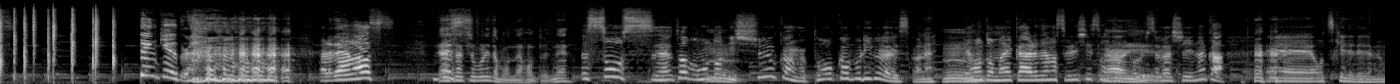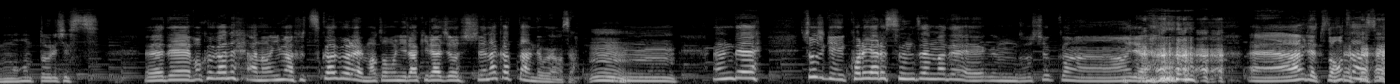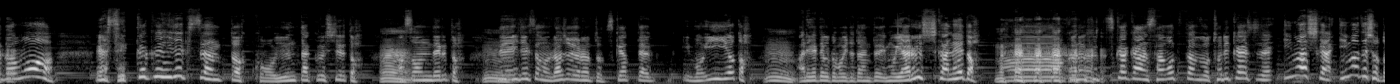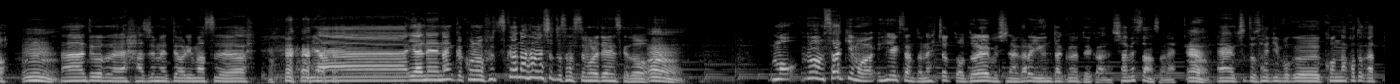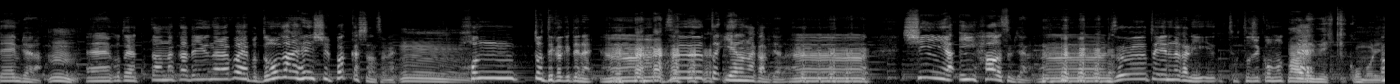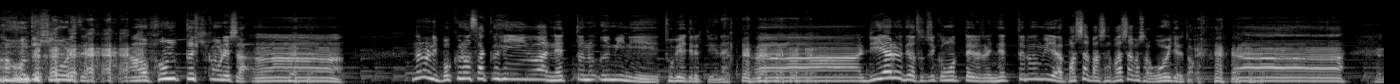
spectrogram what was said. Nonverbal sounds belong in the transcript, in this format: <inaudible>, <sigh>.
Thank you! <laughs> ありがとうございます。で久しぶりだもんね、本当にね。そうっすね。多分本当うん1週間が10日ぶりぐらいですかね。うんえ本当毎回ありがとうございます。嬉しいです。本当にお忙しい中、えー、お付き合いいただいてもう本当嬉しいです。えーで、僕がね、あの、今2日ぐらいまともにラッキーラジオしてなかったんでございますよ。う。うんん。んで、正直これやる寸前まで、えーうん、どうしようかなーみたいな。<laughs> えー、みたいなちょっと思ってたんですけども、いや、せっかく秀樹さんと、こう、ユンタクしてると。うん遊んでると。うんで、秀樹さんもラジオやるのと付き合ってもういいよと。うん。ありがたい言葉いただいて、もうやるしかねえと。あーこの2日間サボった分を取り返して、今しかない、今でしょと。うん。あーということでね、始めております。いやー、いやね、なんかこの2日の話ちょっとさせてもらいたいんですけど、うん。もう、まあさっきも秀樹さんとね、ちょっとドライブしながらユンタクというか喋ってたんですよね。うん。えー、ちょっと最近僕、こんなことがあって、みたいな、うん。えー、ことやった中で言うならば、やっぱ動画の編集ばっかしたんですよね。うん。ほんと出かけてない。うーん。<laughs> ずーっと家の中みたいな。うーん。深夜インハウスみたいな。うーん。ずーっと家の中に閉じこもって。まあ、ある意味引きこもり。あ、ほんと引きこもりですね。あ、ほんと引きこもりでした。うーん。なのに僕の作品はネットの海に飛び出てるっていうね。<laughs> うーん。リアルでは閉じこもってるのにネットの海ではバシャバシャバシャバシャ泳いでると。っ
